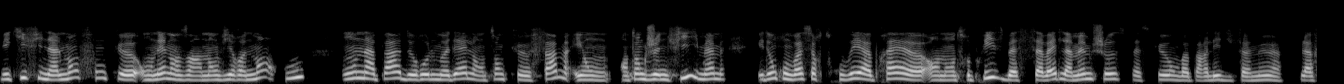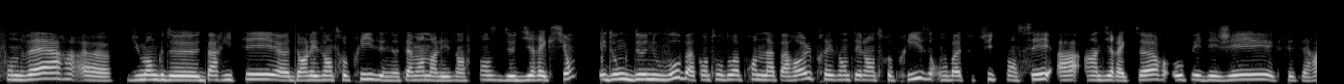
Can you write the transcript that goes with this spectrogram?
mais qui finalement font qu'on est dans un environnement où on n'a pas de rôle modèle en tant que femme et en tant que jeune fille même. Et donc, on va se retrouver après euh, en entreprise, bah, ça va être la même chose parce qu'on va parler du fameux plafond de verre, euh, du manque de parité euh, dans les entreprises et notamment dans les instances de direction. Et donc, de nouveau, bah, quand on doit prendre la parole, présenter l'entreprise, on va tout de suite penser à un directeur, au PDG, etc.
